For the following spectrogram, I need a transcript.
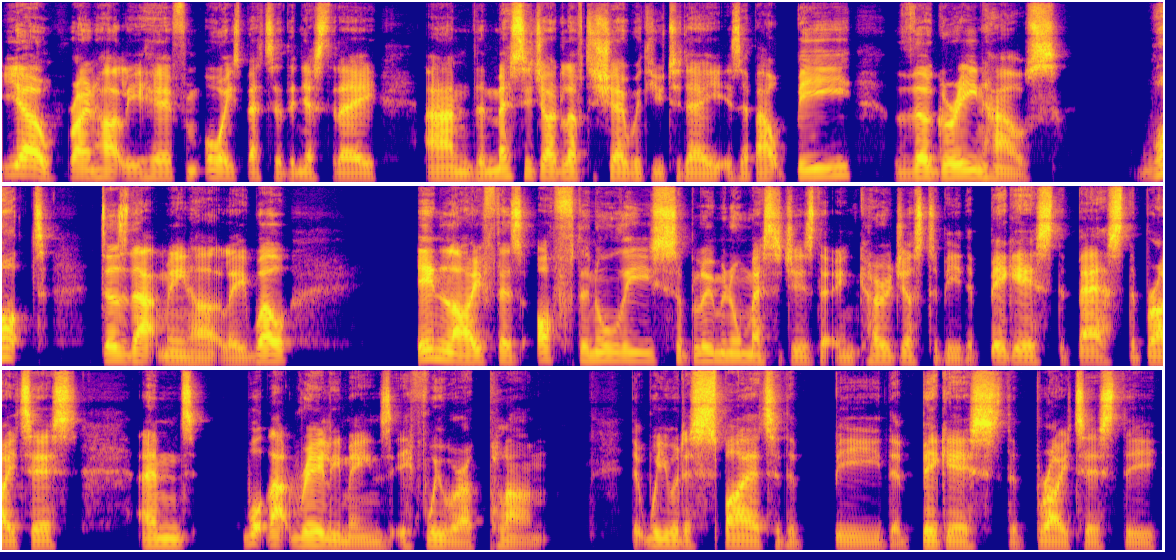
Yo, Ryan Hartley here from Always Better Than Yesterday. And the message I'd love to share with you today is about Be the Greenhouse. What does that mean, Hartley? Well, in life, there's often all these subliminal messages that encourage us to be the biggest, the best, the brightest. And what that really means, if we were a plant, that we would aspire to the, be the biggest, the brightest, the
